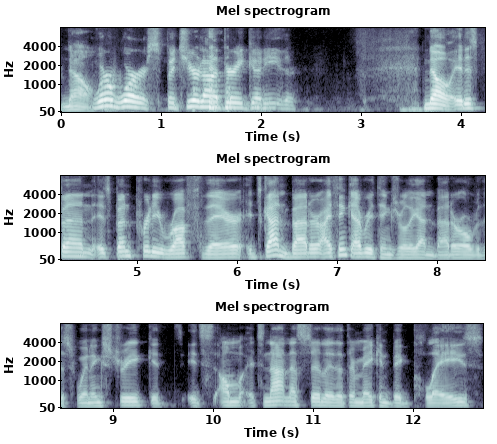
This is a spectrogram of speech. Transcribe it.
No, we're worse, but you're not very good either no, it has been it's been pretty rough there. It's gotten better. I think everything's really gotten better over this winning streak. It, it's um, it's not necessarily that they're making big plays.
